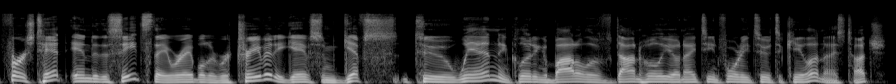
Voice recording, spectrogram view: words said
first hit into the seats, they were able to retrieve it. He gave some gifts to Winn, including a bottle of Don Julio 1942 tequila. Nice touch.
